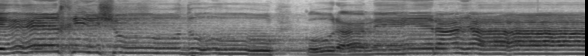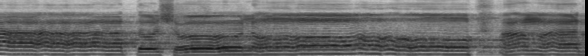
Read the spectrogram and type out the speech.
দেখি শুধু কোরআনের আয়াত। শোনো আমার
